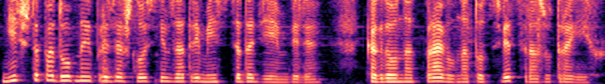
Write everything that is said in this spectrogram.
Нечто подобное произошло с ним за три месяца до дембеля, когда он отправил на тот свет сразу троих.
